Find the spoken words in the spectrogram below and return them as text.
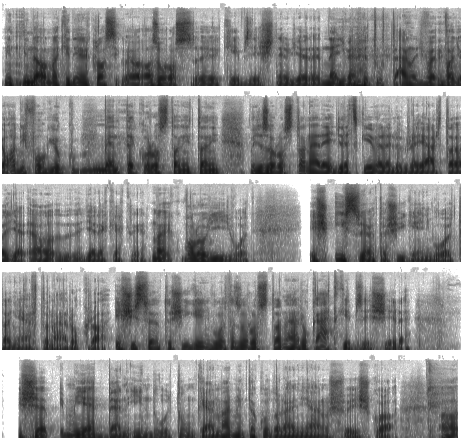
Mint, mint annak idején klasszik, az orosz képzésnél, ugye 45 után, hogy vagy a hadifoglyok mentek orosz tanítani, vagy az orosz tanár egy leckével előbbre járta a gyerekeknél. Na, valahogy így volt és iszonyatos igény volt a nyelvtanárokra, és iszonyatos igény volt az orosz tanárok átképzésére. És e, mi ebben indultunk el, már mint a Kodolányi János főiskola. A,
